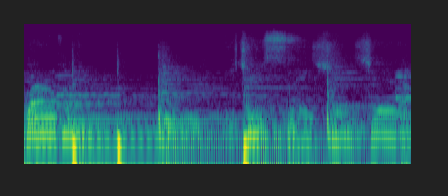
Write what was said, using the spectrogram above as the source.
关怀一直随身携带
